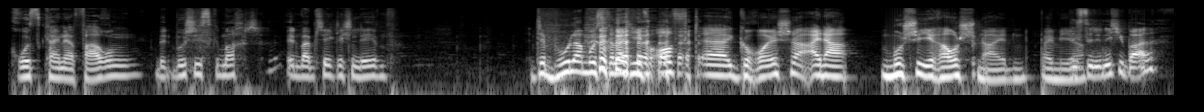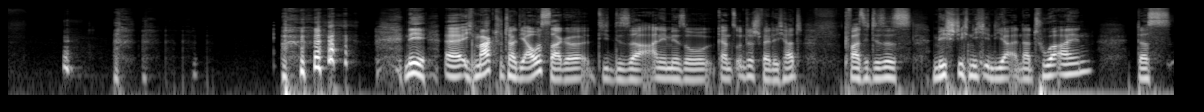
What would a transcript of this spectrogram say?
groß keine Erfahrungen mit Mushis gemacht in meinem täglichen Leben. Der Bula muss relativ oft äh, Geräusche einer Muschi rausschneiden bei mir. Siehst du die nicht überall? Nee, äh, ich mag total die Aussage, die dieser Anime so ganz unterschwellig hat. Quasi dieses, misch dich nicht in die Natur ein. Das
